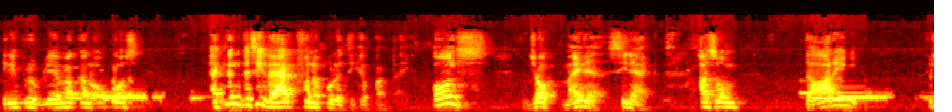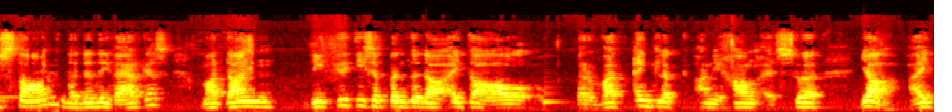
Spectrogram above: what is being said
hierdie probleme kan oplos. Ek dink dis die werk van 'n politieke party. Ons job, myne, sien ek, as om daardie verstaan dat dit die werk is, maar dan die kritiese punte daar uit te haal oor wat eintlik aan die gang is. So ja, hy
